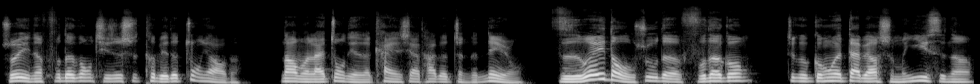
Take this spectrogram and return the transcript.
所以呢，福德宫其实是特别的重要的。那我们来重点的看一下它的整个内容。紫微斗数的福德宫这个宫位代表什么意思呢？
